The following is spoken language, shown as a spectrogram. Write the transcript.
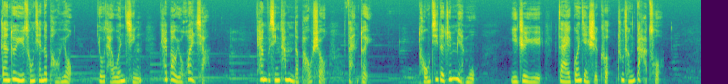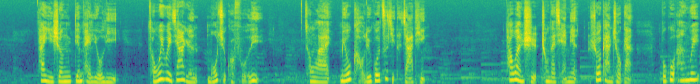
但对于从前的朋友，又太温情，还抱有幻想。看不清他们的保守、反对、投机的真面目，以至于在关键时刻铸成大错。他一生颠沛流离，从未为家人谋取过福利，从来没有考虑过自己的家庭。他万事冲在前面，说干就干，不顾安危，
